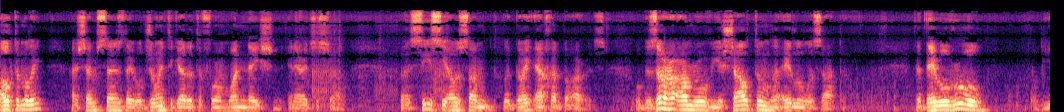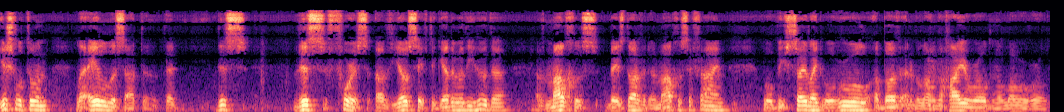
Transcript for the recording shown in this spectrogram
Ultimately, Hashem says they will join together to form one nation in Eretz Yisrael. That they will rule that this this force of Yosef together with Yehuda of Malchus Beis David and Malchus Ephraim will be Shailite, will rule above and below, in the higher world and the lower world.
